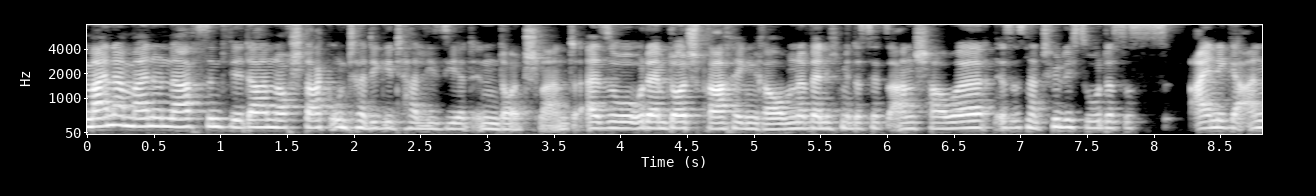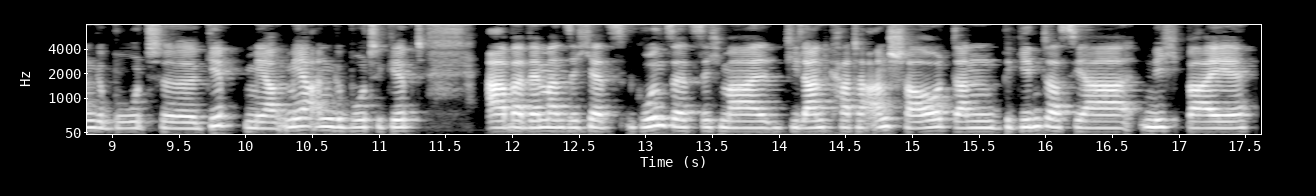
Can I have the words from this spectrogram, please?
meiner Meinung nach sind wir da noch stark unterdigitalisiert in Deutschland, also oder im deutschsprachigen Raum. Ne, wenn ich mir das jetzt anschaue, es ist natürlich so, dass es einige Angebote gibt, mehr und mehr Angebote gibt. Aber wenn man sich jetzt grundsätzlich mal die Landkarte anschaut, dann beginnt das ja nicht bei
